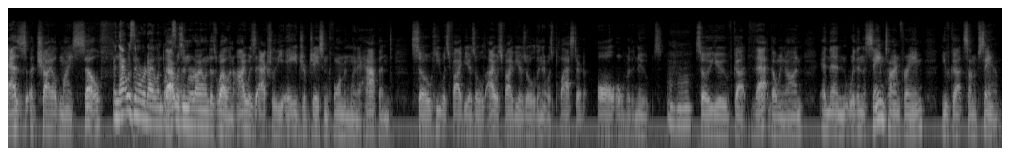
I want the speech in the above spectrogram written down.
as a child myself, And that was in Rhode Island. Also. that was in Rhode Island as well, and I was actually the age of Jason Foreman when it happened. So he was five years old, I was five years old, and it was plastered all over the news. Mm-hmm. So you've got that going on, and then within the same time frame, you've got Son of Sam.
